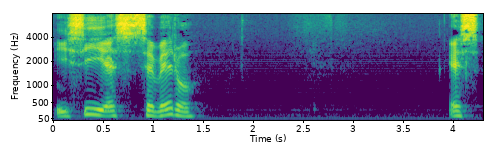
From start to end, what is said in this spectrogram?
Y sí, es severo, es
